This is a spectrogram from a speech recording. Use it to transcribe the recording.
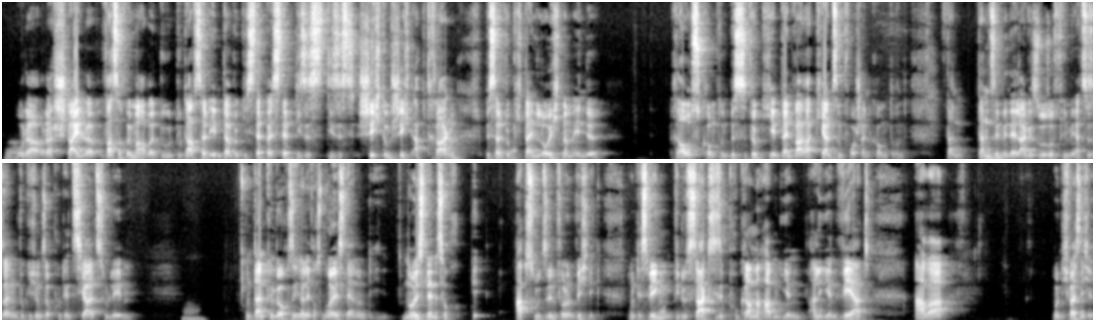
oder, oder Stein oder was auch immer, aber du, du darfst halt eben da wirklich Step by Step dieses, dieses Schicht um Schicht abtragen, bis halt wirklich dein Leuchten am Ende rauskommt und bis wirklich eben dein wahrer Kern zum Vorschein kommt und dann, dann sind wir in der Lage, so, so viel mehr zu sein und wirklich unser Potenzial zu leben. Ja. Und dann können wir auch sicherlich was Neues lernen und Neues Lernen ist auch absolut sinnvoll und wichtig. Und deswegen, wie du sagst, diese Programme haben ihren, alle ihren Wert, aber und ich weiß nicht,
